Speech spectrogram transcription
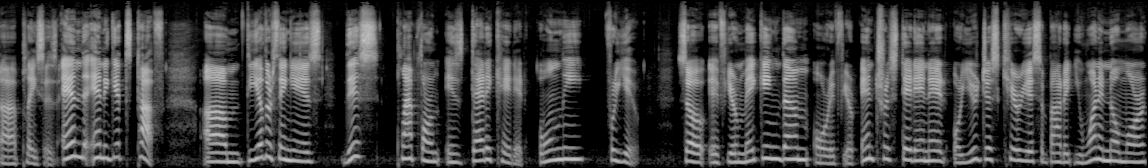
uh, places, and and it gets tough. Um, the other thing is this platform is dedicated only for you. So if you're making them or if you're interested in it or you're just curious about it, you want to know more,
